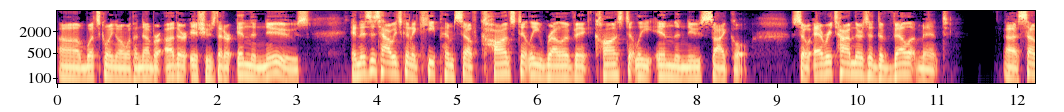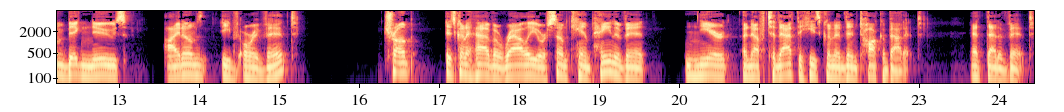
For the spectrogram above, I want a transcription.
um, what's going on with a number of other issues that are in the news. And this is how he's going to keep himself constantly relevant, constantly in the news cycle. So every time there's a development, uh, some big news item or event, Trump is going to have a rally or some campaign event near enough to that that he's going to then talk about it at that event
